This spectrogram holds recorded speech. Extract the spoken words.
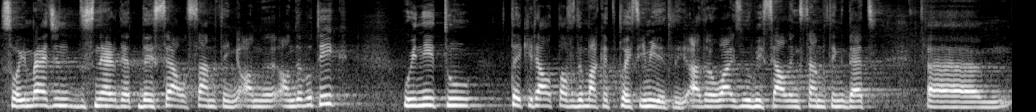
So imagine the scenario that they sell something on the, on the boutique. We need to take it out of the marketplace immediately. Otherwise, we'll be selling something that um,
